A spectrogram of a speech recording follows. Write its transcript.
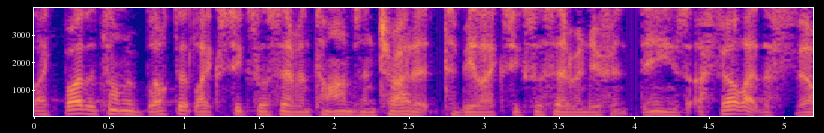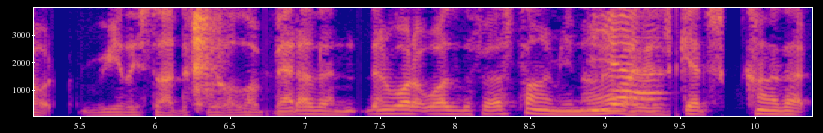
like by the time I blocked it like six or seven times and tried it to be like six or seven different things, I felt like the felt really started to feel a lot better than than what it was the first time. You know, Yeah. like it gets kind of that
